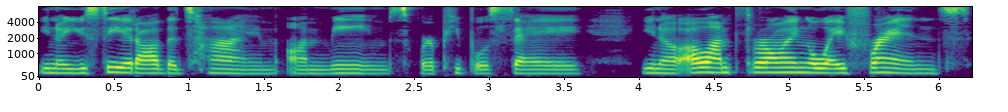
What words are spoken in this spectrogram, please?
You know, you see it all the time on memes where people say, you know, oh, I'm throwing away friends.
